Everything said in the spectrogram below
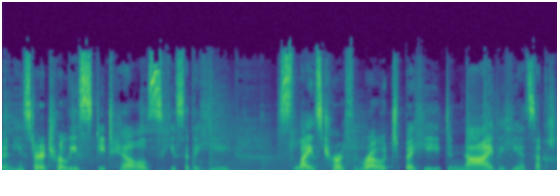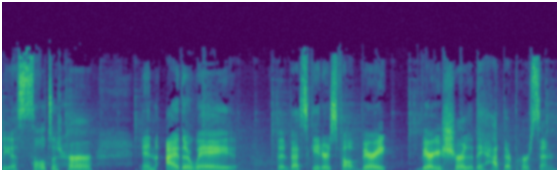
and he started to release details. He said that he sliced her throat, but he denied that he had sexually assaulted her. And either way, the investigators felt very, very sure that they had their person.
